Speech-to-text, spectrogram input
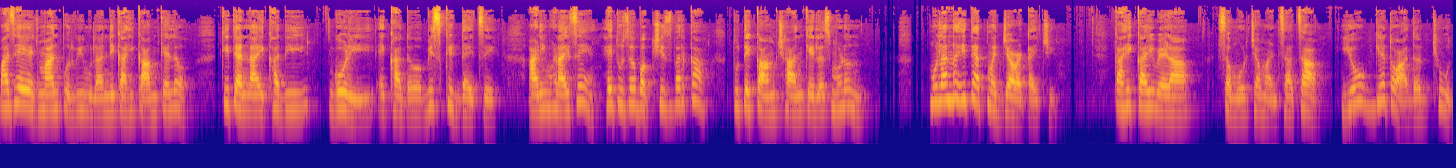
माझे यजमान पूर्वी मुलांनी काही काम केलं की त्यांना एखादी गोळी एखादं बिस्किट द्यायचे. आणि म्हणायचे हे तुझं बक्षीस बर का? तू ते काम छान केलंस म्हणून. मुलांनाही त्यात मज्जा वाटायची. काही काही वेळा समोरच्या माणसाचा योग्य तो आदर ठेवून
